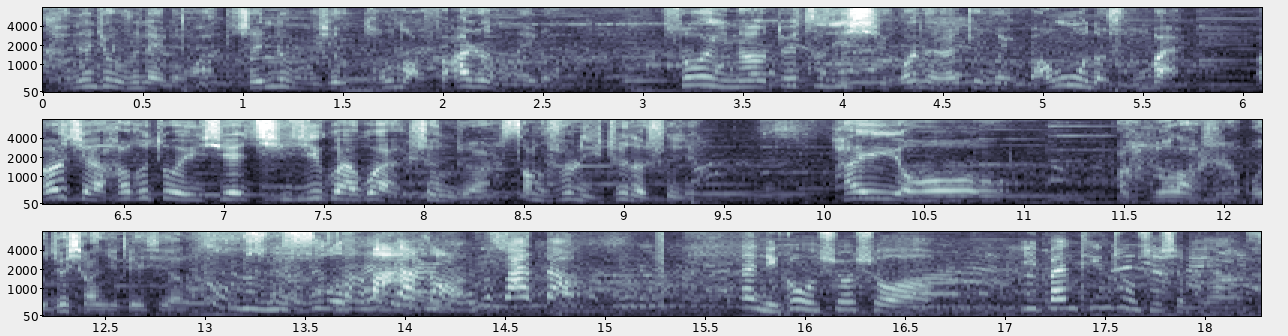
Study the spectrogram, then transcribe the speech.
肯定就是那种啊，神志不清、头脑发热的那种。所以呢，对自己喜欢的人就会盲目的崇拜，而且还会做一些奇奇怪怪，甚至丧失理智的事情。还有，啊，刘老师，我就想起这些了。胡说八道，胡八道。那你跟我说说，一般听众是什么样子？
